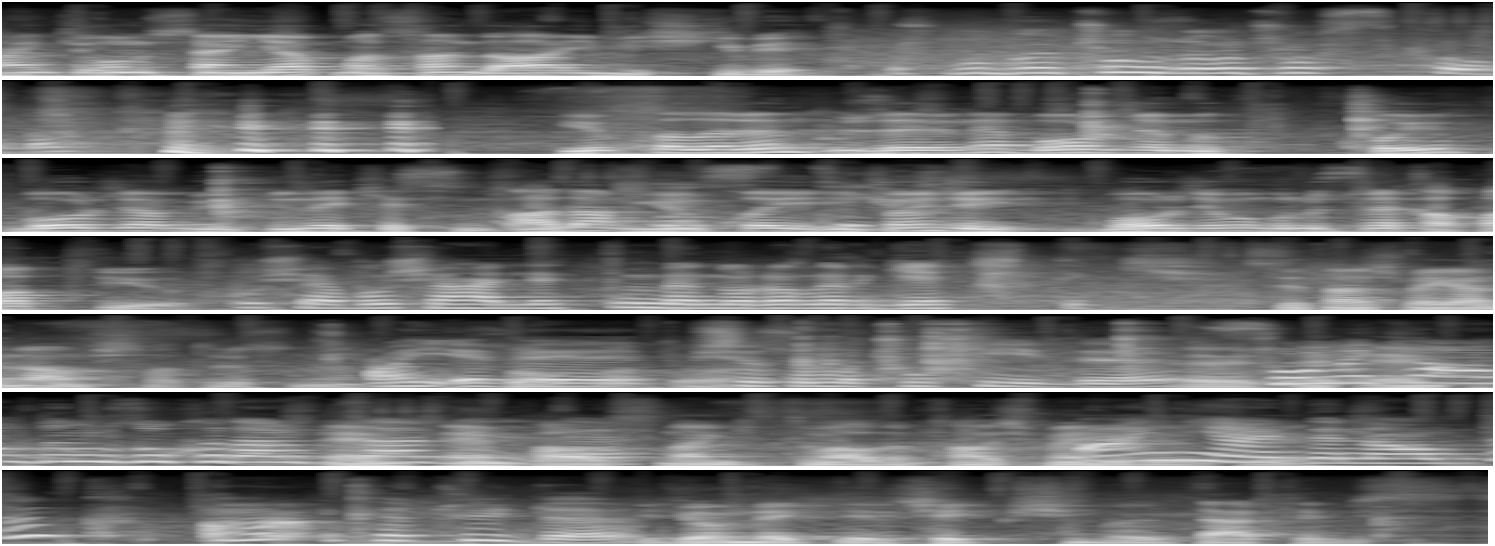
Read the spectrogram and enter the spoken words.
Sanki onu sen yapmasan daha iyiymiş gibi. Bu böyle çok zor, çok sıkıldım. Yufkaların üzerine borcamı koyup borcam büyüklüğünde kesin. Adam kestik. yufkayı ilk önce borcamı bunun üstüne kapat diyor. Boşa boşa hallettim ben oraları geçtik. Size tanışmaya geldiğimde almıştım hatırlıyorsun değil mi? Ay Soğuk evet, baklava. bir şey söyleyeyim çok iyiydi. Evet, Sonraki en- aldığımız o kadar güzel en, değildi. en pahalısından gittim aldım tanışmaya Aynı gidiyoruz diye. yerden aldık ama kötüydü. Gömlekleri çekmişim böyle tertemiz.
